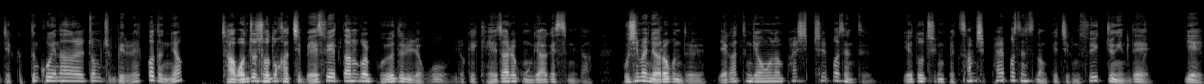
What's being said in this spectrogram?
이제 급등 코인 하나를 좀 준비를 했거든요. 자 먼저 저도 같이 매수했다는 걸 보여드리려고 이렇게 계좌를 공개하겠습니다. 보시면 여러분들 얘 같은 경우는 87% 얘도 지금 138% 넘게 지금 수익 중인데 얘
